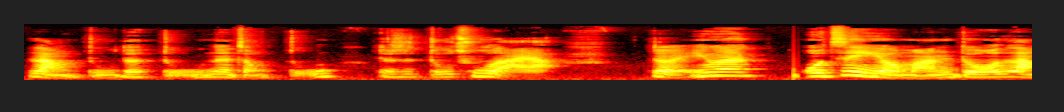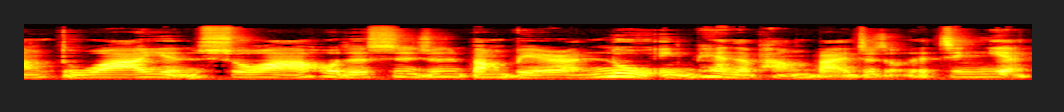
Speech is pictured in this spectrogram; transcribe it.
朗读的读那种读，就是读出来啊。对，因为我自己有蛮多朗读啊、演说啊，或者是就是帮别人录影片的旁白这种的经验，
